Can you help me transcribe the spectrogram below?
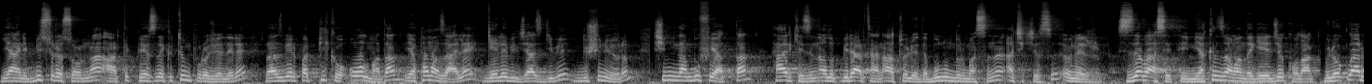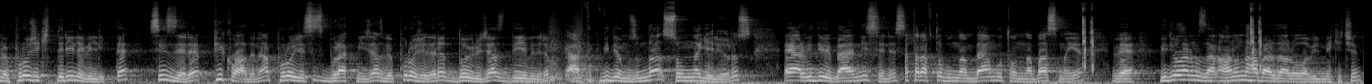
Yani bir süre sonra artık piyasadaki tüm projeleri Raspberry Pi Pico olmadan yapamaz hale gelebileceğiz gibi düşünüyorum. Şimdiden bu fiyattan herkesin alıp birer tane atölyede bulundurmasını açıkçası öneririm. Size bahsettiğim yakın zamanda gelecek olan bloklar ve proje kitleriyle birlikte sizlere Pico adına projesiz bırakmayacağız ve projelere doyuracağız diyebilirim. Artık videomuzun da sonuna geliyoruz. Eğer videoyu beğendiyseniz sağ tarafta bulunan beğen butonuna basmayı ve videolarımızdan anında haberdar olabilmek için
